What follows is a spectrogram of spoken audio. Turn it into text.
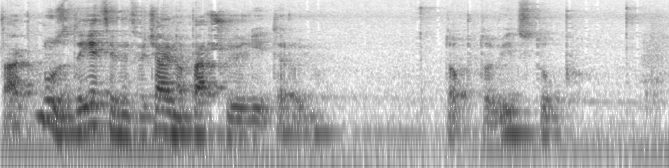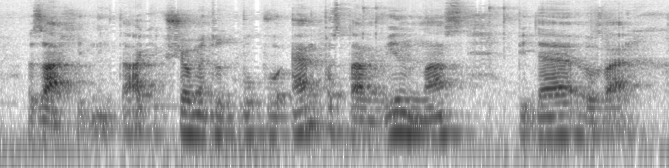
Так, ну, здається, він, звичайно, першою літерою. Тобто відступ західний. Так? Якщо ми тут букву N поставимо, він у нас піде вверх.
